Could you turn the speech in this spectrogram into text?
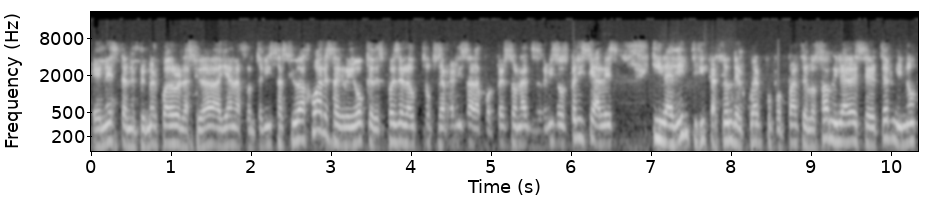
en esta, en el primer cuadro de la ciudad, allá en la fronteriza Ciudad Juárez. Agregó que después de la autopsia realizada por personal de servicios periciales y la identificación del cuerpo por parte de los familiares, se determinó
